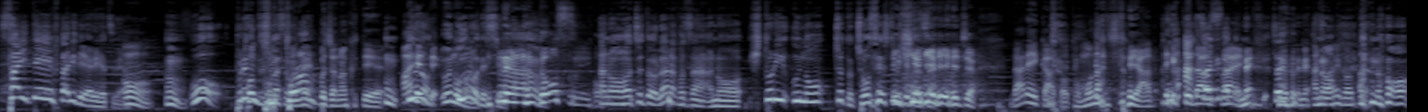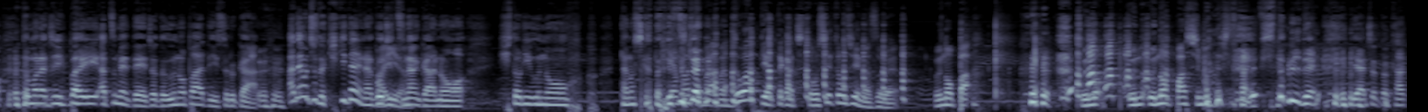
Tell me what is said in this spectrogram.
最低二人でやるやつだよ、うん。をプレゼントしますので。トランプじゃなくて、うん。あえてうの。な UNO ですよ。うん。どうすんの？あのちょっとララコさんあの一人 UNO ちょっと挑戦してみてくいやださい。いやいや違う誰かと友達とやってくあださい。ね。そういうことね。あの、あの、友達いっぱい集めて、ちょっと、うのパーティーするか。あ、でもちょっと聞きたいな、後日、ななんかあの、一人うの、楽しかったいやです。待って、まあまあどうやってやったかちょっと教えてほしいなそれ。うのパ うのうのうのパしました一人で。いや、ちょっとかっ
